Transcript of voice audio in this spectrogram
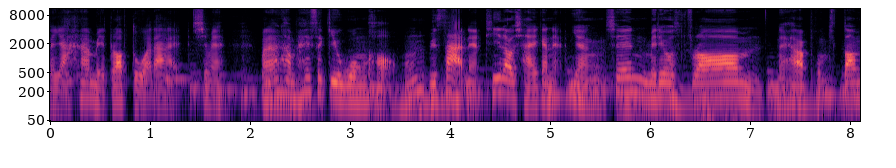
ระยะ 5 เมตรรอบตัวได้ใช่ไหม มันก็ทำให้สกิลวงของวิสัทเนี่ยที่เราใช้กันเนี่ยอย่างเช่น Meteor Storm นะครับผม Storm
